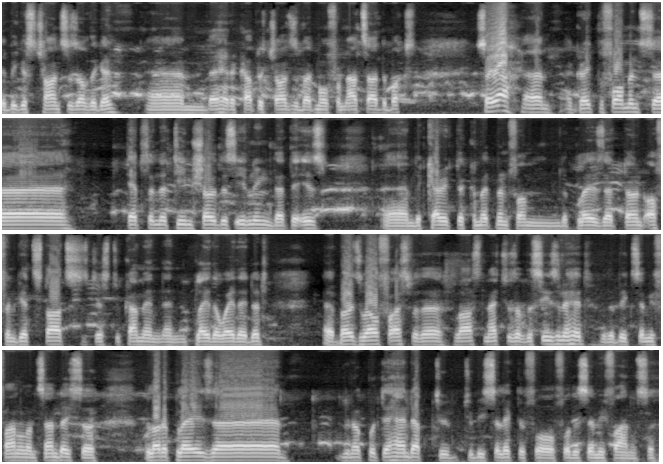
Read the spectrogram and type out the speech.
the biggest chances of the game. Um, they had a couple of chances, but more from outside the box. So yeah, um, a great performance. Uh, depth in the team showed this evening that there is um, the character commitment from the players that don't often get starts just to come in and play the way they did uh, bodes well for us with the last matches of the season ahead with a big semi-final on Sunday. So a lot of players, uh, you know, put their hand up to, to be selected for, for the semi-final. So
